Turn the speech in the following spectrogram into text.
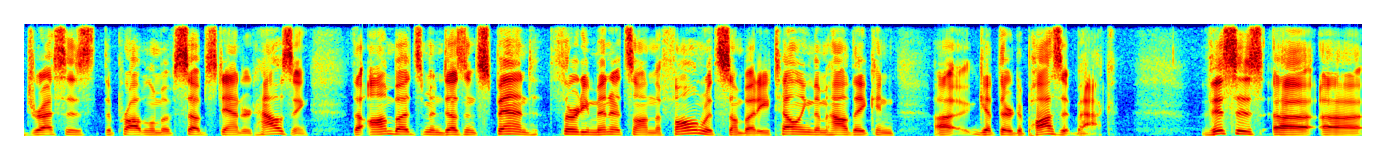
addresses the problem of substandard housing. The ombudsman doesn't spend 30 minutes on the phone with somebody telling them how they can uh, get their deposit back. This is uh, uh,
